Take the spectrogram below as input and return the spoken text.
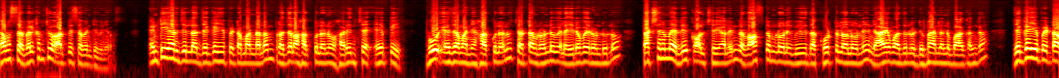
నమస్తే welcome to RP seven TV news. NTR జిల్లా జగ్గయ్యపేట మండలం ప్రజల హక్కులను హరించే ఏపీ భూ యాజమాన్య హక్కులను చట్టం రెండు వేల ఇరవై రెండును తక్షణమే రీకాల్ చేయాలని రాష్ట్రంలోని వివిధ కోర్టులలోని న్యాయవాదులు డిమాండ్లను భాగంగా జగ్గయ్యపేట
